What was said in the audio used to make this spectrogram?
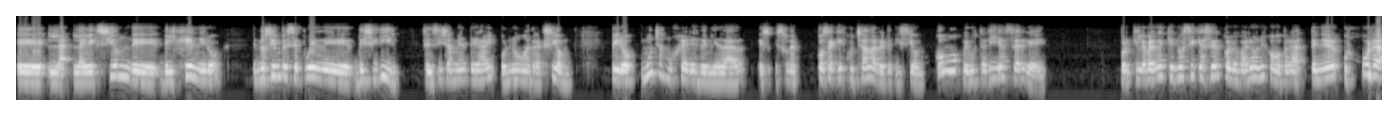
eh, la, elección del género no siempre se puede decidir, sencillamente hay o no atracción. Pero muchas mujeres de mi edad, es, es una cosa que he escuchado a repetición, ¿cómo me gustaría ser gay? Porque la verdad es que no sé qué hacer con los varones como para tener una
